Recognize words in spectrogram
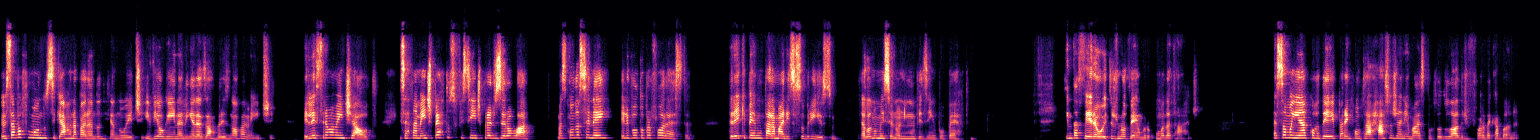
Eu estava fumando um cigarro na varanda ontem à noite e vi alguém na linha das árvores novamente. Ele é extremamente alto e certamente perto o suficiente para dizer olá, mas quando acenei, ele voltou para a floresta. Terei que perguntar a Marissa sobre isso. Ela não mencionou nenhum vizinho por perto. Quinta-feira, 8 de novembro, uma da tarde. Essa manhã acordei para encontrar rastros de animais por todo lado de fora da cabana.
